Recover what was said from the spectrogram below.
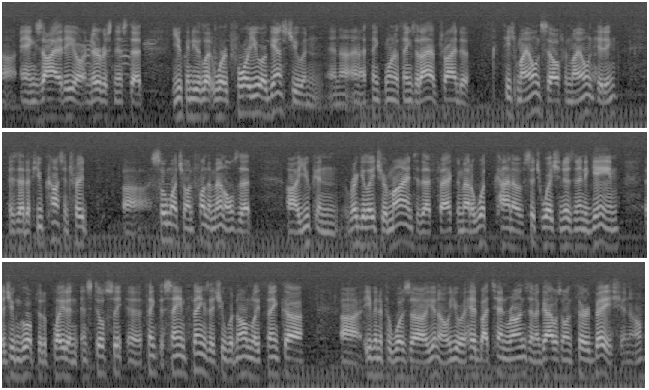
uh, anxiety or nervousness that you can either let work for you or against you. And, and, I- and I think one of the things that I have tried to teach my own self in my own hitting is that if you concentrate uh, so much on fundamentals that uh, you can regulate your mind to that fact, no matter what kind of situation is in any game, that you can go up to the plate and, and still see, uh, think the same things that you would normally think uh, uh, even if it was, uh, you know, you were ahead by 10 runs and a guy was on third base, you know.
